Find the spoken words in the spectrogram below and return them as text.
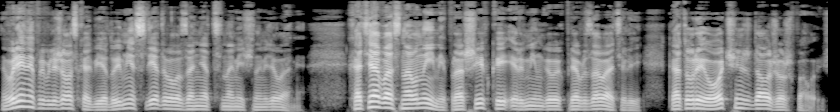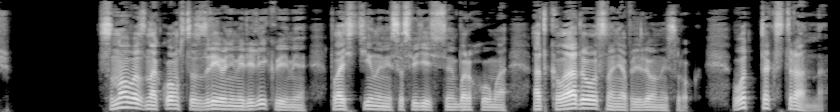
Время приближалось к обеду, и мне следовало заняться намеченными делами. Хотя бы основными прошивкой эрминговых преобразователей, которые очень ждал Жорж Павлович. Снова знакомство с древними реликвиями, пластинами со свидетельствами Бархума, откладывалось на неопределенный срок. Вот так странно.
